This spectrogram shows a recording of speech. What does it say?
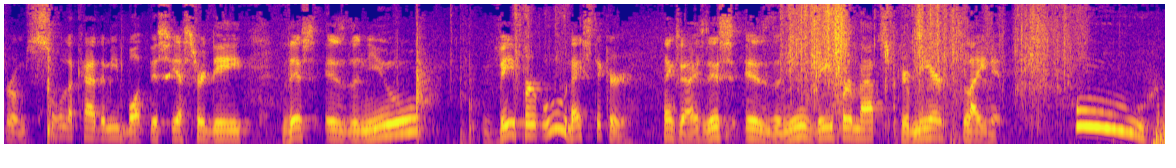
from Sole Academy. Bought this yesterday. This is the new Vapor. Ooh, nice sticker. Thanks, guys. This is the new Vapor Max Premier Flyknit. Ooh.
